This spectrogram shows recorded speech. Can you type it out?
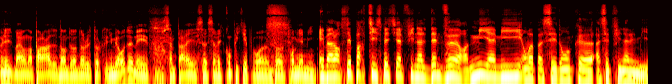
les- bah, on en parlera dans, dans- dans le talk numéro 2, mais pff, ça me paraît, ça, ça va être compliqué pour, pour, pour Miami. Et ben alors c'est parti, spécial finale Denver-Miami. On va passer donc euh, à cette finale NBA.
